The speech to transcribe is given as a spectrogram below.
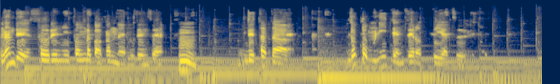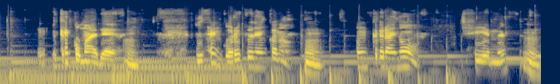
なんでそれに飛んだかわかんないの全然。うん。でただドコモ2.0っていうやつ。結構前でうん。2005,6年かな。うん。そんくらいの CM うん。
